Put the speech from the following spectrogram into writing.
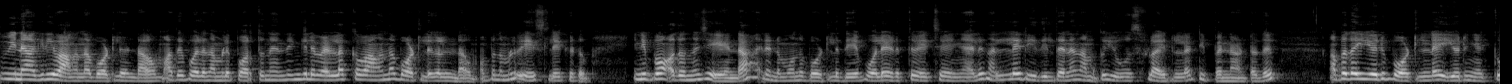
വിനാഗിരി വാങ്ങുന്ന ബോട്ടിൽ ഉണ്ടാവും. അതേപോലെ നമ്മൾ പുറത്തുനിന്ന് എന്തെങ്കിലും വെള്ളമൊക്കെ വാങ്ങുന്ന ബോട്ടിലുകൾ ഉണ്ടാവും. അപ്പോൾ നമ്മൾ വേസ്റ്റിലേക്ക് ഇടും. ഇനിയിപ്പോൾ അതൊന്നും ചെയ്യേണ്ട. രണ്ട് മൂന്ന് ബോട്ടിൽ ഇതേപോലെ എടുത്ത് വെച്ച് കഴിഞ്ഞാൽ നല്ല രീതിയിൽ തന്നെ നമുക്ക് യൂസ്ഫുൾ ആയിട്ടുള്ള ടിപ്പ് കേട്ടത് അപ്പോൾ ഇതാ ഈ ഒരു ബോട്ടിലിന്റെ ഈ ഒരു ഞെക്ക്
